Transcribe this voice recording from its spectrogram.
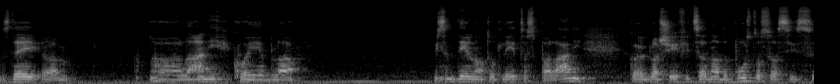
zdaj, um, lani, ko je bila, mislim, delno tudi letos, pa lani, ko je bila šefica na dopustu, sva si s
